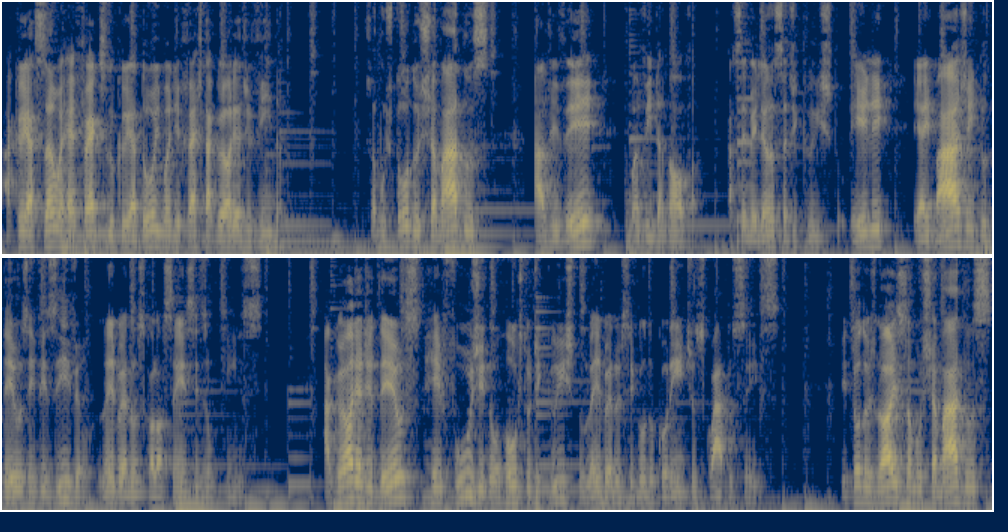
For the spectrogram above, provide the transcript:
A criação é reflexo do Criador e manifesta a glória divina. Somos todos chamados a viver uma vida nova, a semelhança de Cristo. Ele é a imagem do Deus invisível. Lembra-nos Colossenses 1,15. A glória de Deus refugie no rosto de Cristo, lembra no 2 Coríntios 4, 6. E todos nós somos chamados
